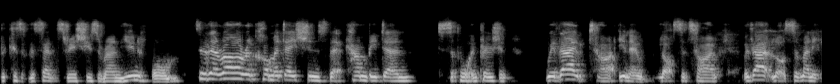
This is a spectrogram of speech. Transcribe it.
because of the sensory issues around uniform. So there are accommodations that can be done to support inclusion without time, you know, lots of time, without lots of money.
